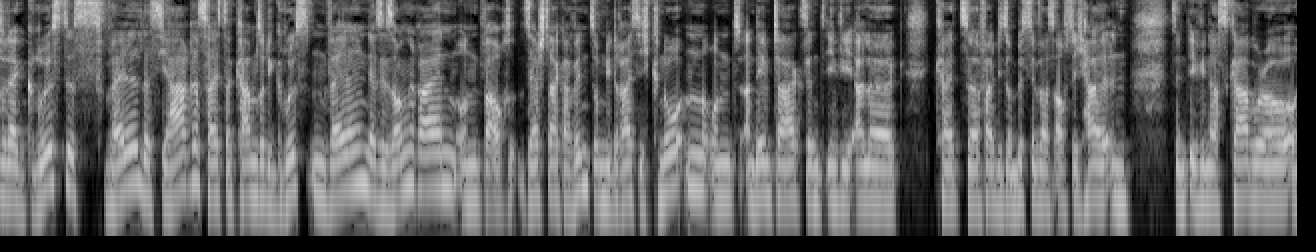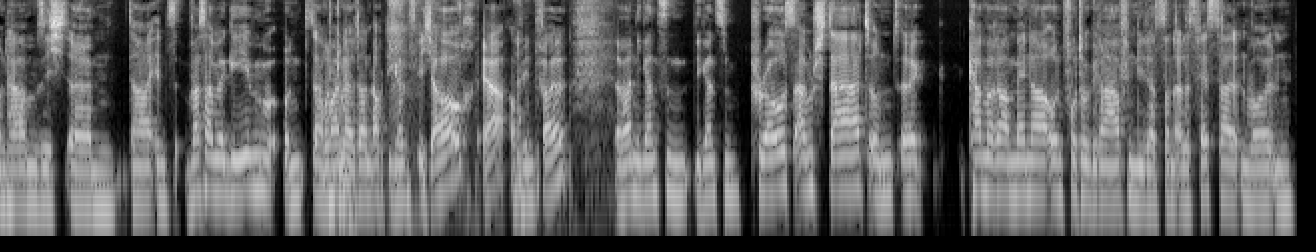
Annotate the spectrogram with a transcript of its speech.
so der größte Swell des Jahres, heißt, da kamen so die größten Wellen der Saison rein und war auch sehr starker Wind, so um die 30 Knoten und an dem Tag sind irgendwie alle Kitesurfer, die so ein bisschen was auf sich halten, sind irgendwie nach Scarborough und haben sich ähm, da ins Wasser begeben und da und waren du? halt dann auch die ganzen, ich auch, ja, auf jeden Fall, da waren die ganzen, die ganzen Pros am Start und äh, Kameramänner und Fotografen, die das dann alles festhalten wollten.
